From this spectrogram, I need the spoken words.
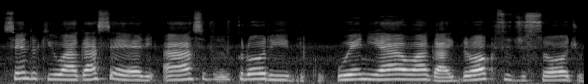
Sendo que o HCl, ácido clorídrico, o NaOH, hidróxido de sódio,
